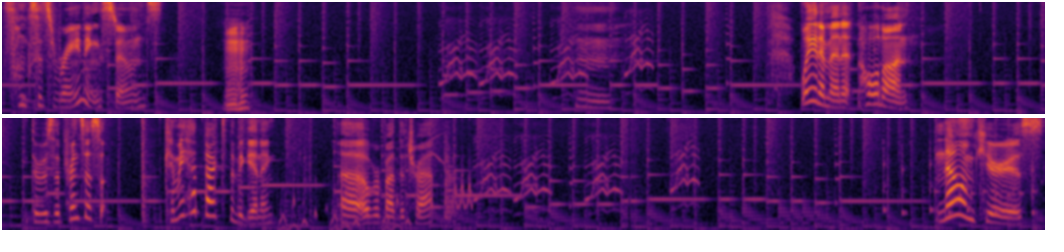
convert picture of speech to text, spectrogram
As long as it's raining stones. Mm-hmm. Wait a minute. Hold on. There was the princess. Can we head back to the beginning? Uh, over by the trap? Now I'm curious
